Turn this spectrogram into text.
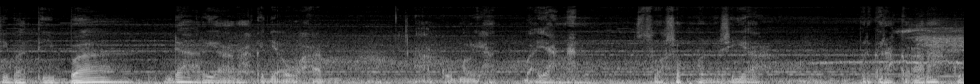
Tiba-tiba dari arah kejauhan aku melihat bayangan sosok manusia bergerak ke arahku.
